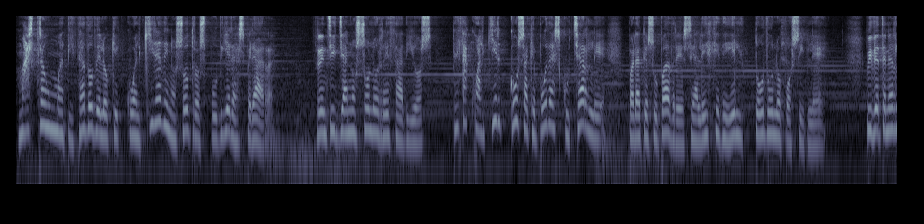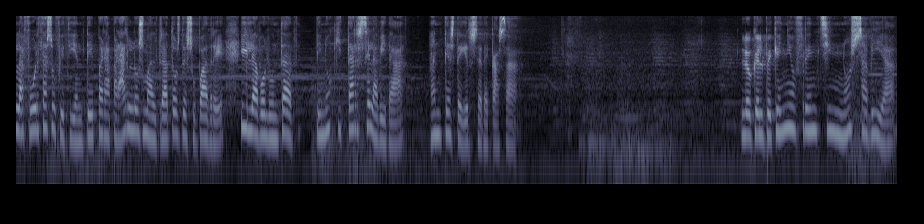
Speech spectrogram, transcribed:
más traumatizado de lo que cualquiera de nosotros pudiera esperar, Frenchy ya no solo reza a Dios, reza cualquier cosa que pueda escucharle para que su padre se aleje de él todo lo posible. Pide tener la fuerza suficiente para parar los maltratos de su padre y la voluntad de no quitarse la vida antes de irse de casa. Lo que el pequeño Frenchy no sabía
